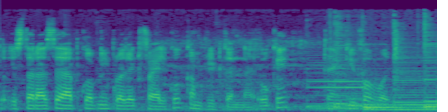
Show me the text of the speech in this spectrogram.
तो इस तरह से आपको अपनी प्रोजेक्ट फ़ाइल को कंप्लीट करना है। Okay? Thank you for watching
